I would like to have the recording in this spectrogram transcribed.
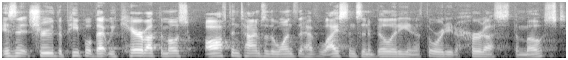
Isn't it true the people that we care about the most oftentimes are the ones that have license and ability and authority to hurt us the most?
